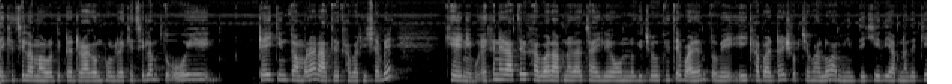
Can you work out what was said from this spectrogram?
রেখেছিলাম আর অর্ধেকটা ড্রাগন ফল রেখেছিলাম, তো ওইটাই কিন্তু আমরা রাতের খাবার হিসাবে খেয়ে নিব। এখানে রাতের খাবার আপনারা চাইলে অন্য কিছু খেতে পারেন, তবে এই খাবারটাই সবচেয়ে ভালো। আমি দেখিয়ে দিই আপনাদেরকে।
